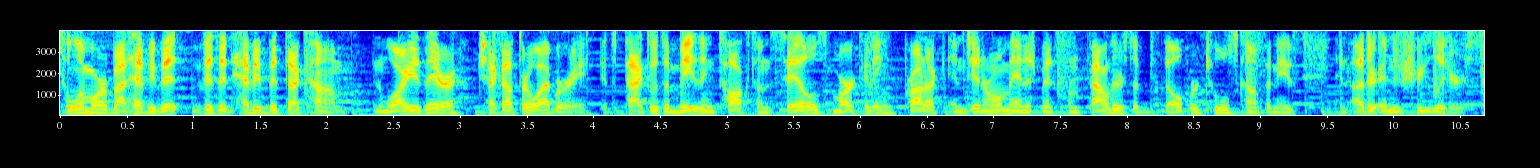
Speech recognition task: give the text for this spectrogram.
To learn more about HeavyBit, visit heavybit.com. And while you're there, check out their library. It's packed with amazing talks on sales, marketing, product, and general management from founders of developer tools companies and other industry leaders.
